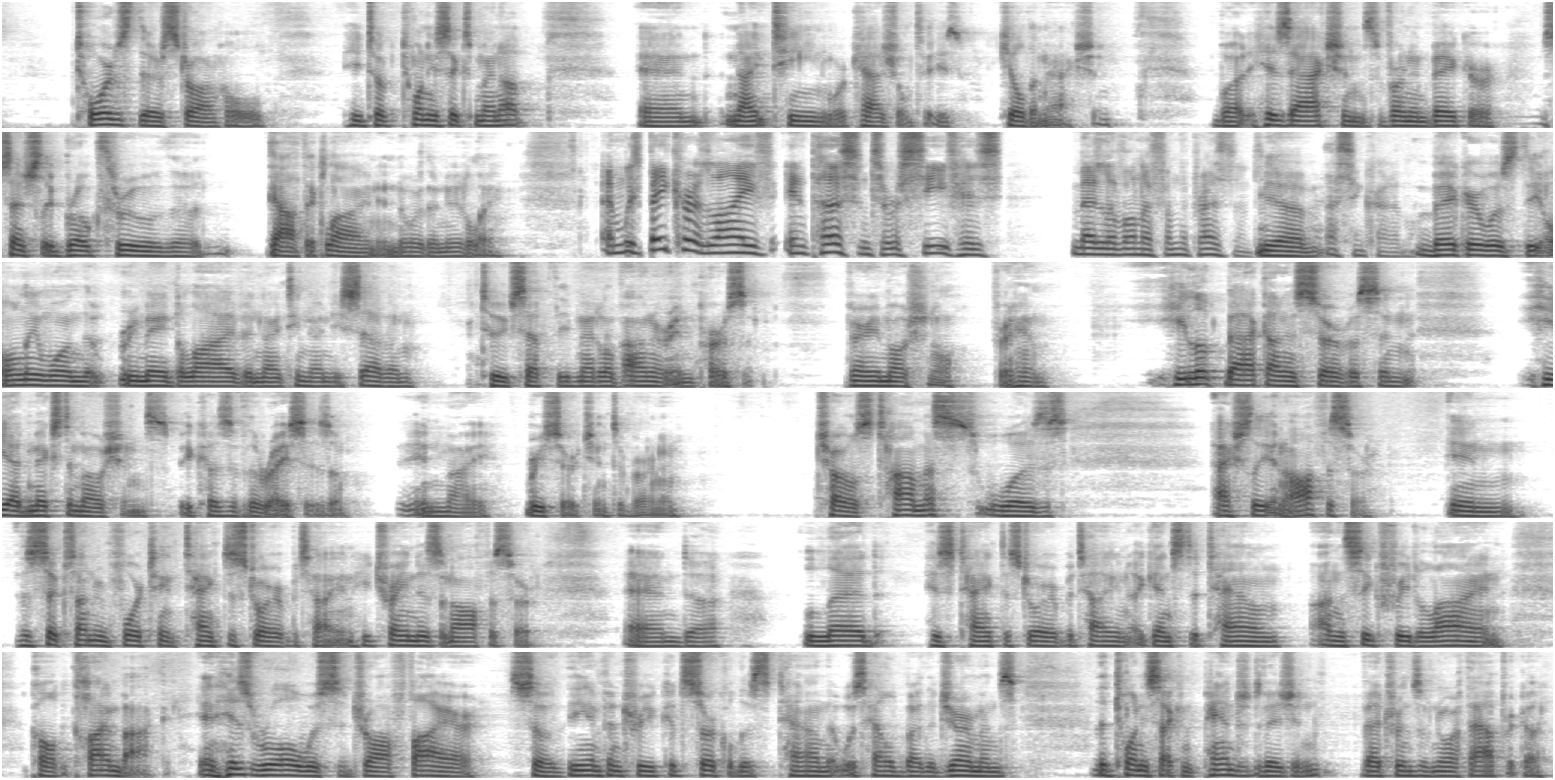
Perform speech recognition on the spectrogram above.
towards their stronghold. He took 26 men up, and 19 were casualties, killed in action. But his actions, Vernon Baker, essentially broke through the Gothic line in northern Italy. And was Baker alive in person to receive his Medal of Honor from the president? Yeah. That's incredible. Baker was the only one that remained alive in 1997 to accept the Medal of Honor in person. Very emotional for him. He looked back on his service and he had mixed emotions because of the racism in my research into Vernon. Charles Thomas was actually an officer in the 614th Tank Destroyer Battalion. He trained as an officer and uh, led his tank destroyer battalion against a town on the Siegfried line called Climbach. And his role was to draw fire so the infantry could circle this town that was held by the Germans, the 22nd Panzer Division, veterans of North Africa.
